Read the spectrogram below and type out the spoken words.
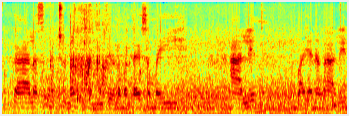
Pagka alas 8 na, nandito na naman tayo sa may Alin, bayan ng Alin.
